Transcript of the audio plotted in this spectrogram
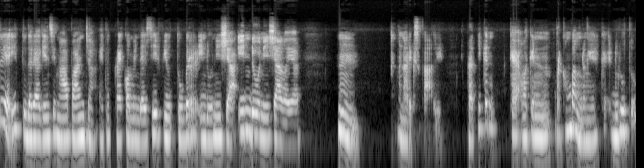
tuh ya itu dari agensi Mahapanca itu rekomendasi youtuber Indonesia Indonesia loh ya. Hmm menarik sekali. Berarti kan kayak makin berkembang dong ya. Kayak dulu tuh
